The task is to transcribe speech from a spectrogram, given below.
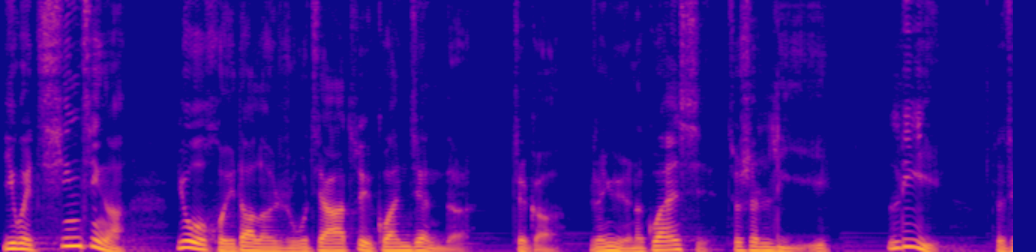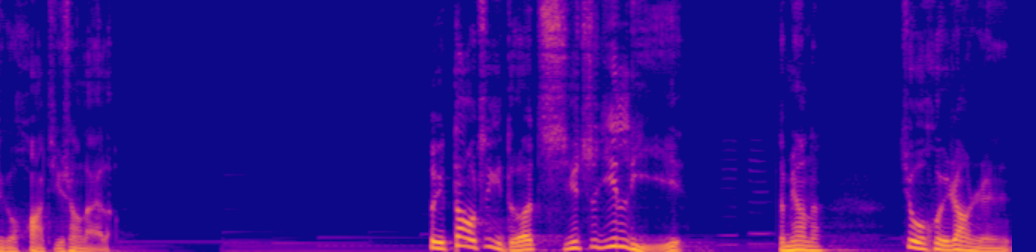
因为亲近啊，又回到了儒家最关键的这个人与人的关系，就是礼、利的这个话题上来了。所以道之以德，齐之以礼，怎么样呢？就会让人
